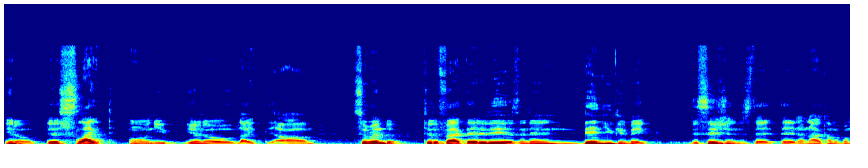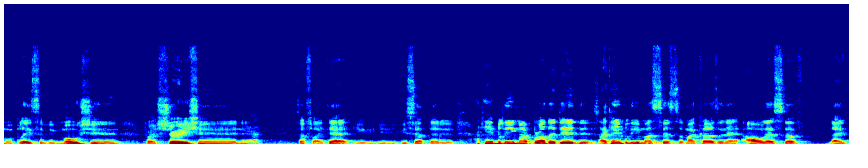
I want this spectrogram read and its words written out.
you know, their slight on you, you know, like um, surrender to the fact that it is, and then then you can make decisions that that are not coming from a place of emotion, frustration, yeah. Stuff like that. You you, you accept that it, I can't believe my brother did this. I can't believe my sister, my cousin, that all that stuff like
